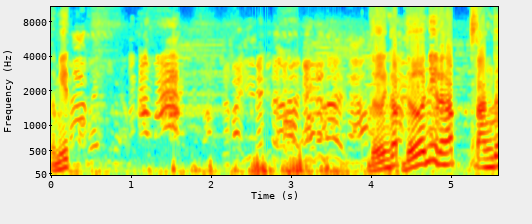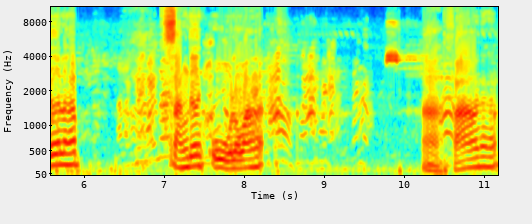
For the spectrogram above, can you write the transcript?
สมิธ เดินครับเดินนี่แหละครับ สั่งเดินแล้วครับ สั่งเดินโอ้ระวังครับอ่าฟาวนะครับ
